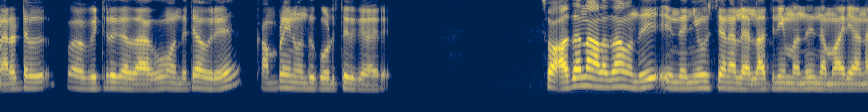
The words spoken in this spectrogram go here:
மிரட்டல் விட்டுருக்கிறதாகவும் வந்துட்டு அவர் கம்ப்ளைண்ட் வந்து கொடுத்துருக்கிறாரு. ஸோ அதனால தான் வந்து இந்த நியூஸ் சேனல் எல்லாத்துலேயும் வந்து இந்த மாதிரியான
